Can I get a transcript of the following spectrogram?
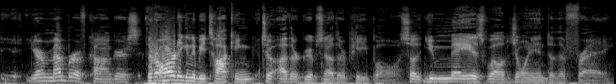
you're a member of Congress. They're already going to be talking to other groups and other people, so you may as well join into the fray.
